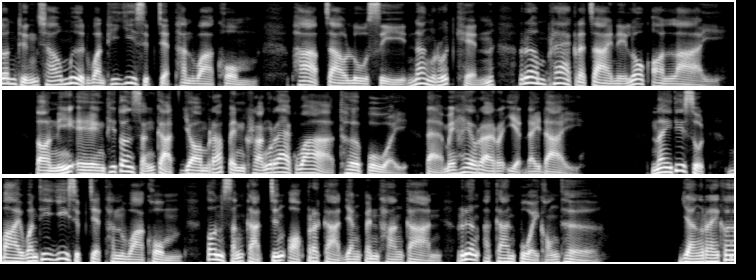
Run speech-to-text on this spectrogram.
จนถึงเช้ามืดวันที่ 27 ธันวาคม ภาพเจ้าลูซีนั่งรถเข็น เริ่มแพร่กระจายในโลกออนไลน์ ตอนนี้เองที่ต้นสังกัดยอมรับเป็นครั้งแรกว่าเธอป่วย แต่ไม่ให้รายละเอียดใด ๆในที่สุด บ่ายวันที่ 27 ธันวาคม ต้นสังกัดจึงออกประกาศอย่างเป็นทางการ เรื่องอาการป่วยของเธอ อย่างไรก็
